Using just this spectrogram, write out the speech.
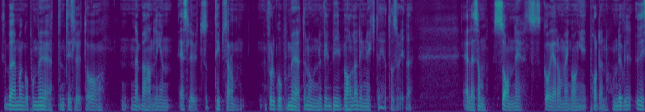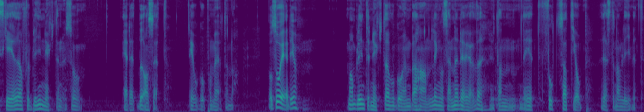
Så börjar man gå på möten till slut och när behandlingen är slut så tipsar de får du gå på möten om du vill bibehålla din nykterhet och så vidare. Eller som Sonny skojade om en gång i podden. Om du vill riskera att förbli nykter nu så är det ett bra sätt. Det är att gå på möten då. Och så är det ju. Man blir inte nykter av att gå en behandling och sen är det över. Utan det är ett fortsatt jobb resten av livet.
